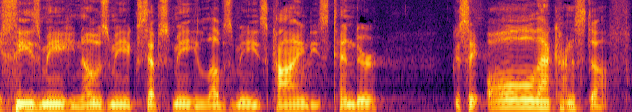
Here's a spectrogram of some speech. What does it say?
He sees me, he knows me, accepts me, he loves me, he's kind, he's tender. You could say all that kind of stuff.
